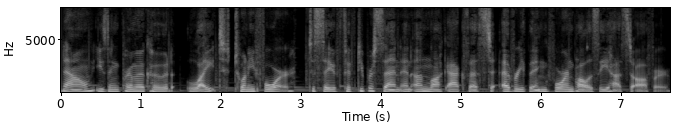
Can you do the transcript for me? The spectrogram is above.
now using promo code LIGHT24 to save 50% and unlock access to everything foreign policy has to offer.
